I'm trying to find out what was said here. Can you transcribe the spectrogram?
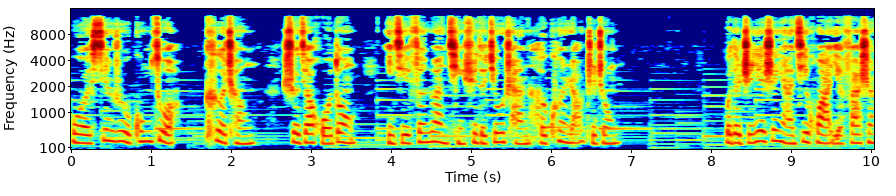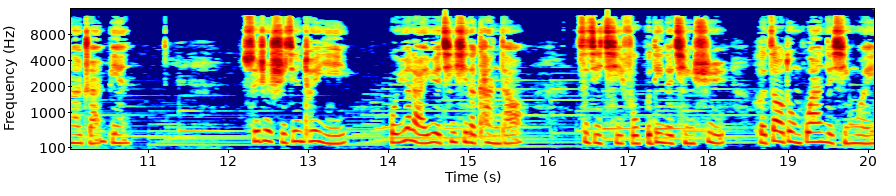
我陷入工作、课程、社交活动以及纷乱情绪的纠缠和困扰之中。我的职业生涯计划也发生了转变。随着时间推移，我越来越清晰地看到自己起伏不定的情绪和躁动不安的行为。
